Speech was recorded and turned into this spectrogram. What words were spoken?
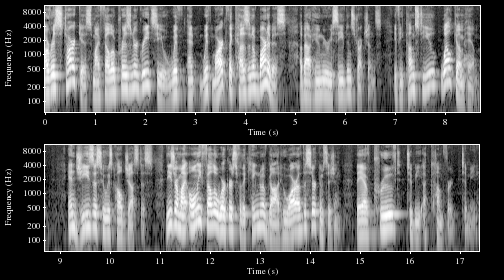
Aristarchus, my fellow prisoner, greets you, with, with Mark, the cousin of Barnabas, about whom you received instructions. If he comes to you, welcome him. And Jesus, who is called Justus. These are my only fellow workers for the kingdom of God who are of the circumcision. They have proved to be a comfort to me.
